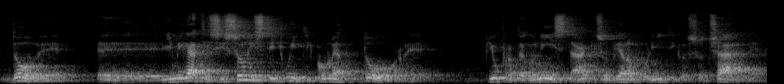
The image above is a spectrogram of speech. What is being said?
dove eh, gli immigrati si sono istituiti come attore più protagonista anche sul piano politico e sociale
